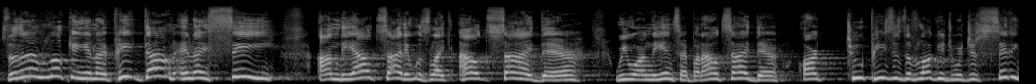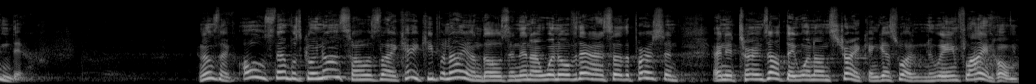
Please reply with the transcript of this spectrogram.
So then I'm looking and I peek down and I see on the outside, it was like outside there, we were on the inside, but outside there, our two pieces of luggage were just sitting there. And I was like, oh, snap, what's going on? So I was like, hey, keep an eye on those. And then I went over there, I saw the person, and it turns out they went on strike. And guess what? We ain't flying home.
